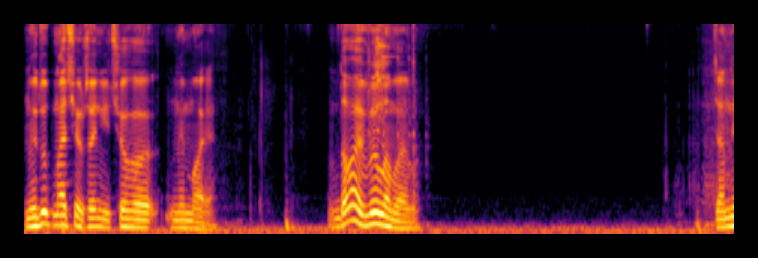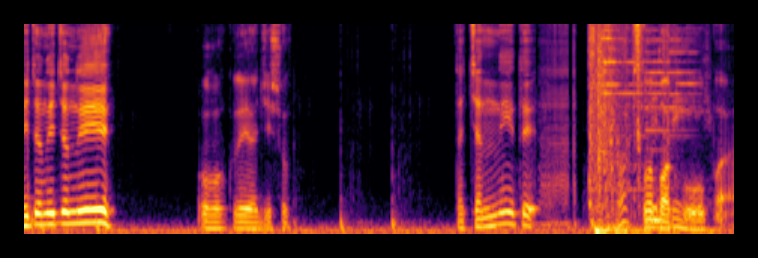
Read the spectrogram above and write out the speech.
Ну і тут наче вже нічого немає. Ну давай виламаємо. Тяни, тяни, тяни. Ого, куди я дійшов? Та тяни ти. What could it Слабак. Опа.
